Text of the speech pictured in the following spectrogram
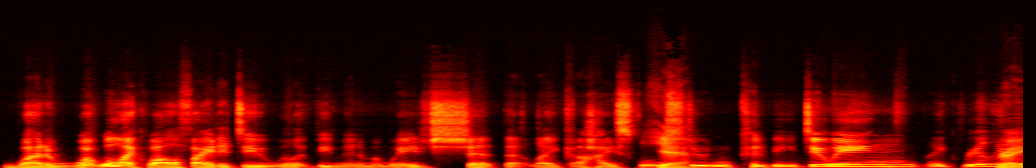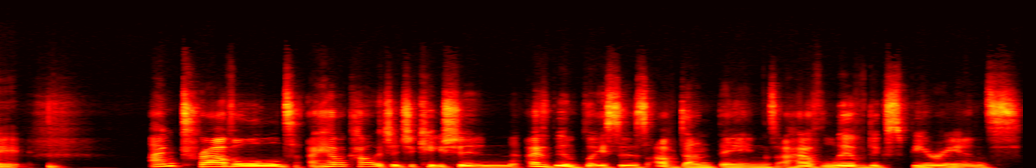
what what will I qualify to do? Will it be minimum wage shit that like a high school Yeah. student could be doing? Like really? Right. I'm traveled. I have a college education. I've been places. I've done things. I have lived experience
